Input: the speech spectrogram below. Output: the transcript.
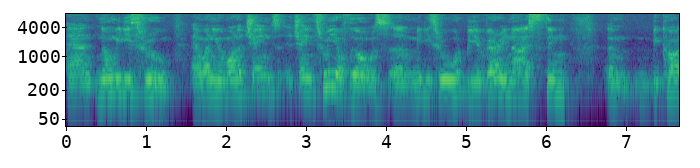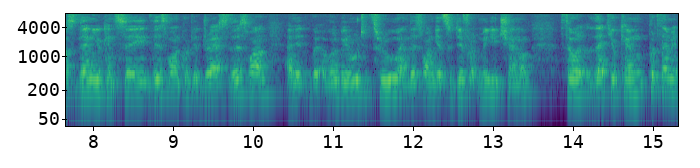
and no MIDI through. And when you want to change chain three of those, uh, MIDI through would be a very nice thing um, because then you can say this one could address this one and it will be routed through and this one gets a different MIDI channel so that you can put them in,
